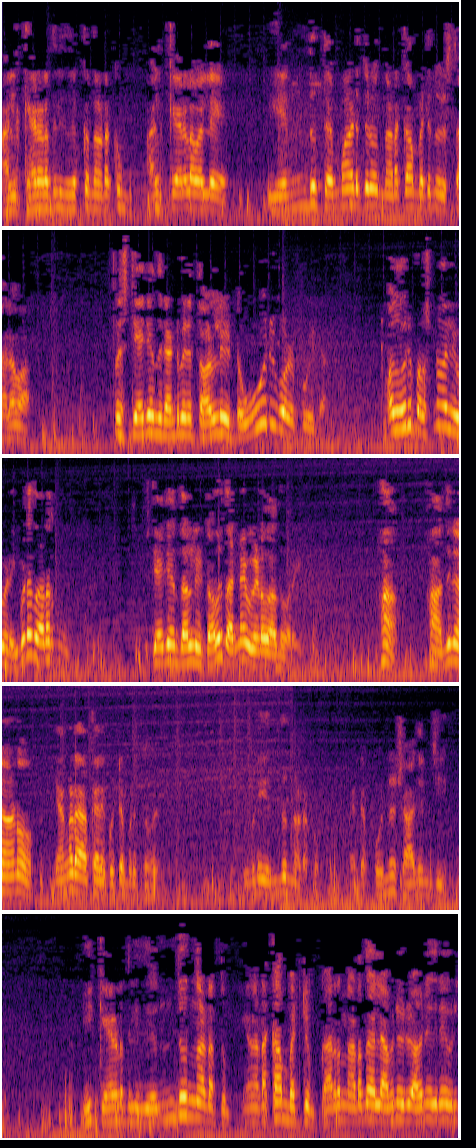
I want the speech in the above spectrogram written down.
അൽ കേരളത്തിൽ ഇതൊക്കെ നടക്കും. അൽ കേരളമല്ലേ? എന്ത് തെമ്മാടത്തിലും നടക്കാൻ പറ്റുന്ന ഒരു സ്ഥലമാണ് ഇപ്പൊ സ്റ്റേജിൽ നിന്ന് രണ്ടുപേരെ തള്ളിയിട്ടു ഒരു കുഴപ്പമില്ല. അതൊരു പ്രശ്നമല്ല ഇവിടെ. ഇവിടെ നടക്കും സ്റ്റേജിൽ നിന്ന് തള്ളിയിട്ടു അവർ തന്നെ വീണതാന്ന് പറയും. ഹാ അതിനാണോ ഞങ്ങളുടെ ആൾക്കാരെ കുറ്റപ്പെടുത്തുന്നത്? ഇവിടെ എന്തും നടക്കും. എന്റെ പൊന്നു ഷാജൻജി ഈ കേരളത്തിൽ ഇത് എന്തും നടത്തും. നടക്കാൻ പറ്റും. കാരണം നടന്നതല്ല അവനൊരു അവനെതിരെ ഒരു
